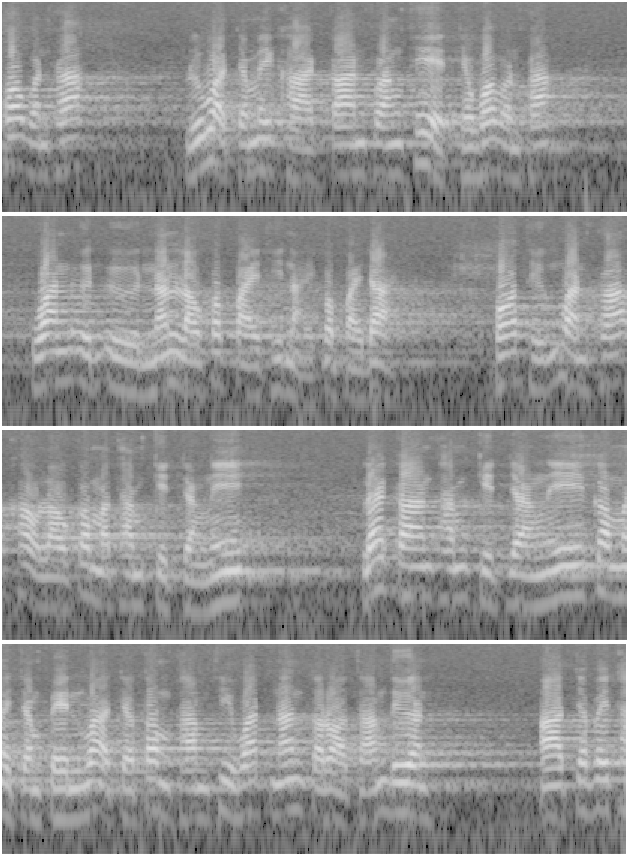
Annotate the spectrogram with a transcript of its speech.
พาะวันพระ หรือว่าจะไม่ขาดการฟังเทศ เฉพาะวันพระ วันอื่นๆนั้นเราก็ไปที่ไหนก็ไปได้พอถึงวันพระเข้าเราก็มาทำกิจอย่างนี้ และการทำกิจอย่างนี้ก็ไม่จำเป็นว่าจะต้องทำที่วัดนั้นตลอดสามเดือน อาจจะไปท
